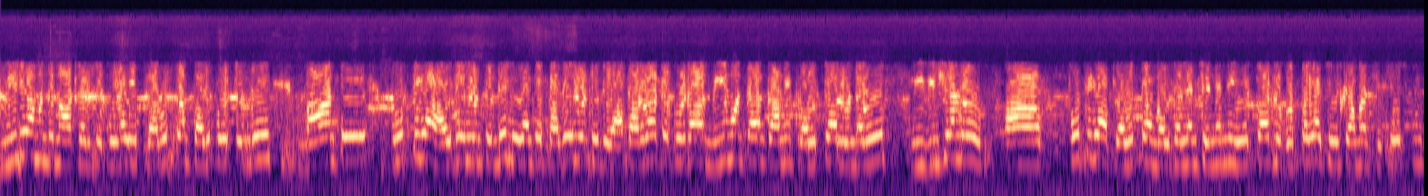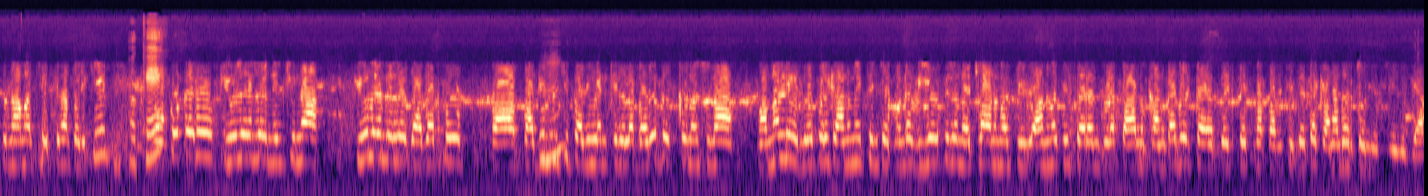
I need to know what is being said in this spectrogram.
మీడియా ముందు మాట్లాడుతూ కూడా ఈ ప్రభుత్వం పడిపోతుంది. మా అంటే పూర్తిగా ఐదేళ్ళు ఉంటుంది లేదంటే పదేళ్ళు ఉంటుంది. ఆ తర్వాత కూడా మేముంటాం కానీ ప్రభుత్వాలు ఉండవు. ఈ విషయంలో ఆ, పూర్తిగా ప్రభుత్వం వైఫల్యం చెందింది. ఏర్పాట్లు గొప్పగా చూసామని చేసుకుంటున్నామని చెప్పినప్పటికీ. ఒక్కొక్కరు క్యూ లైన్లో నిలిచిన క్యూ లైన్లలో దాదాపు పది నుంచి పదిహేను కిలోల బరువు పెట్టుకుని వస్తున్న మమ్మల్ని లోపలికి అనుమతించకుండా విఐపీలను ఎట్లా అనుమతి అనుమతిస్తారని కూడా తాను కంటబెట్టి పెట్టిన పరిస్థితి అయితే కనబడుతుంది Sri Vidya.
